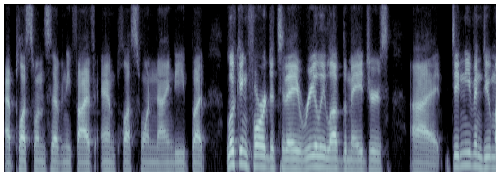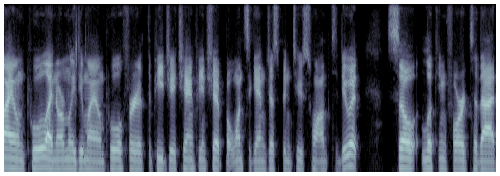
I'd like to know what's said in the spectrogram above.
at plus 175 and plus 190. But looking forward to today. Really love the majors. Uh, didn't even do my own pool. I normally do my own pool for the PGA Championship, but once again, just been too swamped to do it. So looking forward to that.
